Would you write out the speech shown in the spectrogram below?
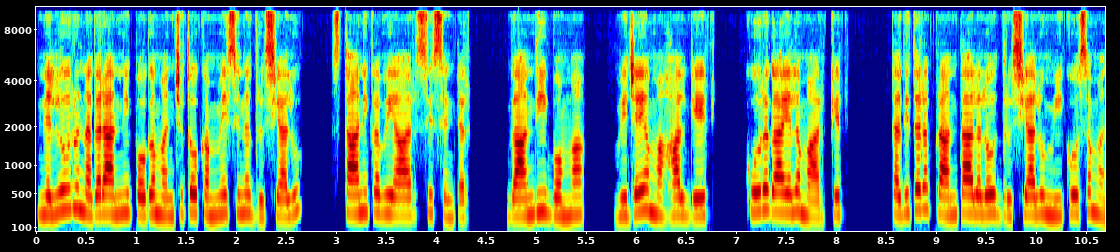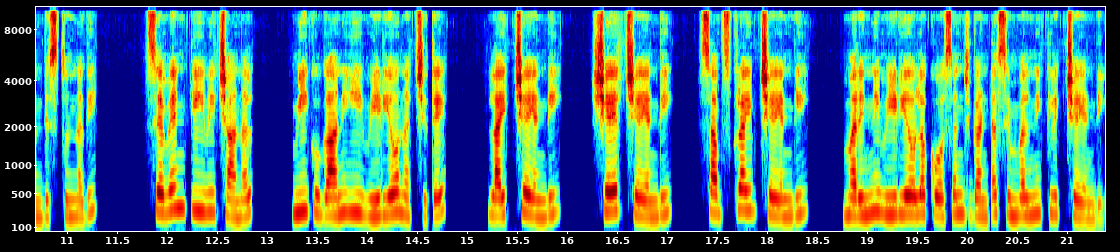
నెల్లూరు నగరాన్ని పొగ మంచుతో కమ్మేసిన దృశ్యాలు స్థానిక విఆర్సి సెంటర్ గాంధీ బొమ్మ విజయ మహాల్ గేట్ కూరగాయల మార్కెట్ తదితర ప్రాంతాలలో దృశ్యాలు మీకోసం అందిస్తున్నది సెవెన్ టీవీ ఛానల్. మీకు గాని ఈ వీడియో నచ్చితే లైక్ చేయండి షేర్ చేయండి సబ్స్క్రైబ్ చేయండి. మరిన్ని వీడియోల కోసం గంట సింబల్ని క్లిక్ చేయండి.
